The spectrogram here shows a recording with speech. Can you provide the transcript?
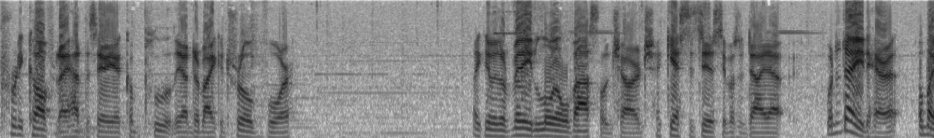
pretty confident I had this area completely under my control before. Like there was a very loyal vassal in charge. I guess it's just must have died out. What did I inherit? Oh my,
